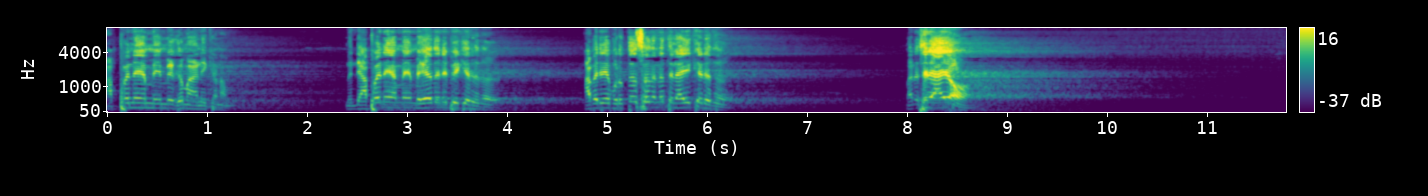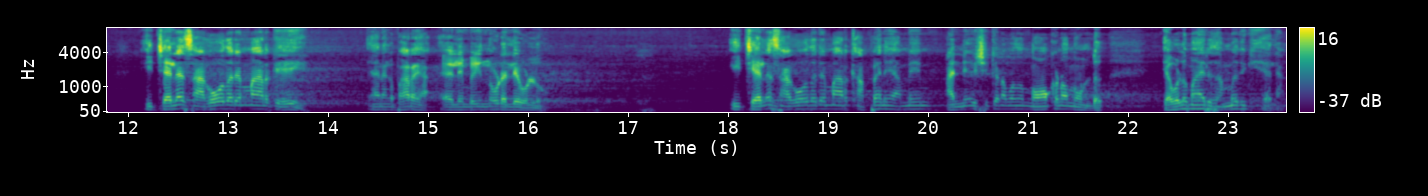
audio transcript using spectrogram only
അപ്പനെ അമ്മയും ബഹുമാനിക്കണം. നിന്റെ അപ്പനെ അമ്മയും വേദനിപ്പിക്കരുത്. അവരെ വൃദ്ധസദനത്തിൽ അയക്കരുത്. മനസ്സിലായോ? ഈ ചില സഹോദരന്മാർക്ക് ഞാനങ്ങ് പറയാം. അല്ലെങ്കിൽ ഇന്നോടല്ലേ ഉള്ളൂ. ഈ ചില സഹോദരന്മാർക്ക് അപ്പനെയും അമ്മയും അന്വേഷിക്കണമെന്ന് നോക്കണമെന്നുണ്ട്. എവളുമാര് സമ്മതിക്കുകയല്ല.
